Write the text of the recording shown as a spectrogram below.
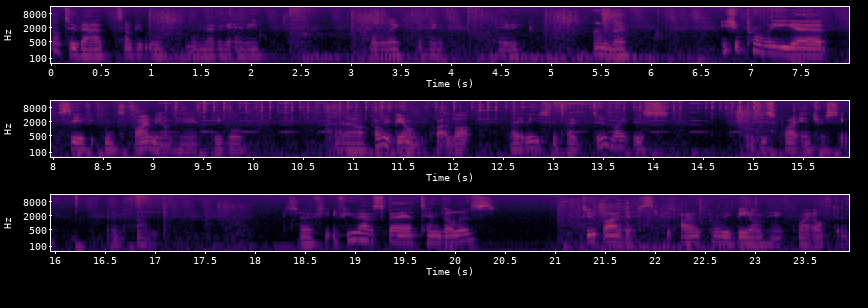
Not too bad. Some people will never get any. Probably, I think. Maybe. I don't know. You should probably uh, see if you can find me on here, people. Uh, I'll probably be on quite a lot lately since I do like this. This is quite interesting and fun. So if you, if you have a spare ten dollars, do buy this because I will probably be on here quite often.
